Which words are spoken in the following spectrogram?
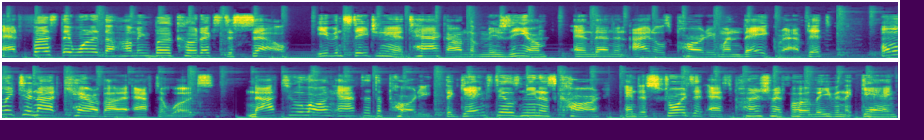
At first, they wanted the Hummingbird Codex to sell, even staging an attack on the museum and then an idols party when they grabbed it, only to not care about it afterwards. Not too long after the party, the gang steals Neenah's car and destroys it as punishment for her leaving the gang,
